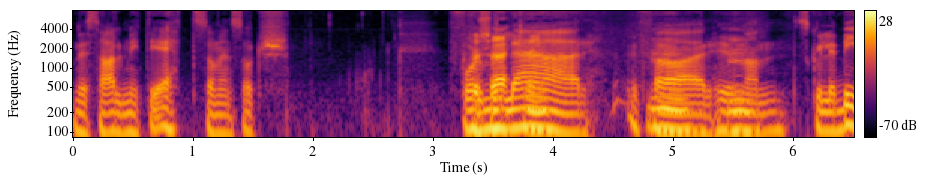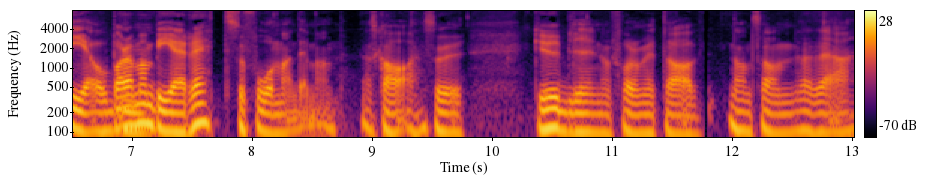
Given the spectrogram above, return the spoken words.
om det är psalm 91 som en sorts formulär för mm. hur mm. man skulle be. Och bara man ber rätt så får man det man ska ha. Så Gud blir någon form av någon som, så att säga,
